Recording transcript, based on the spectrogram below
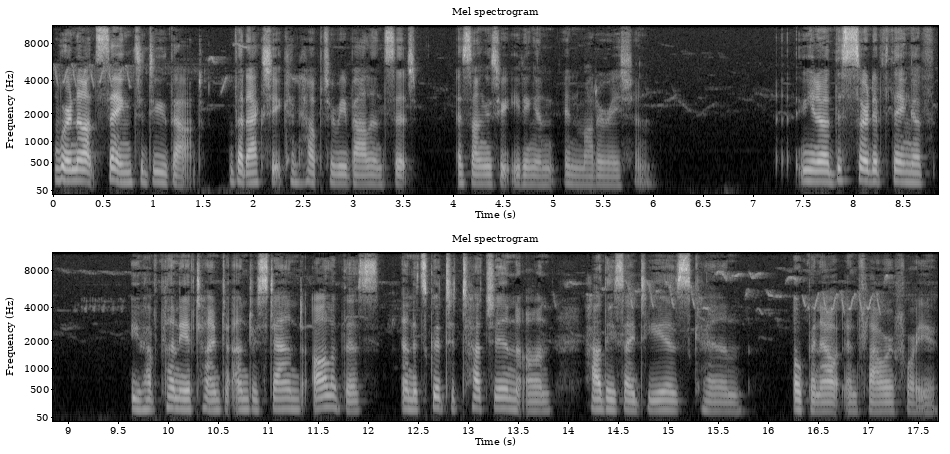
we're not saying to do that, but actually it can help to rebalance it as long as you're eating in, in moderation you know, this sort of thing of you have plenty of time to understand all of this, and it's good to touch in on how these ideas can open out and flower for you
